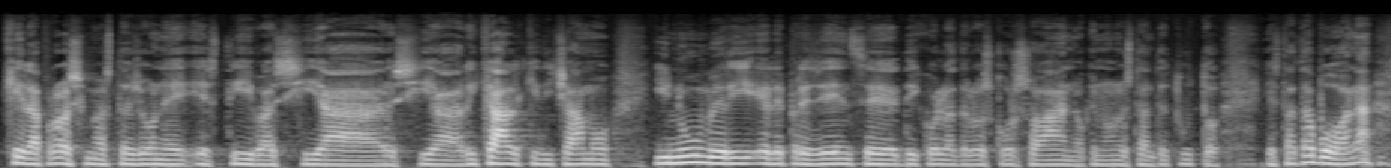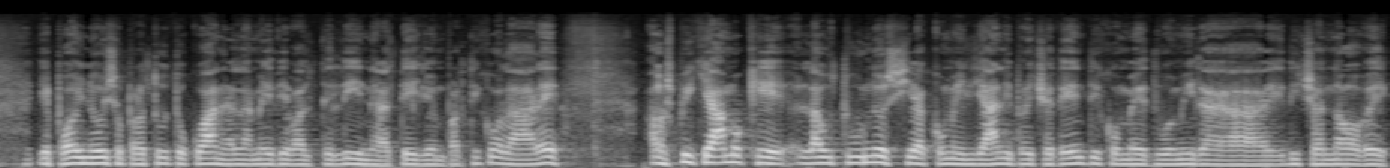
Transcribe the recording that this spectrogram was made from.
che la prossima stagione estiva sia, sia, ricalchi diciamo, i numeri e le presenze di quella dello scorso anno, che nonostante tutto è stata buona, e poi noi soprattutto qua nella Media Valtellina, a Teglio in particolare, Auspichiamo che l'autunno sia come gli anni precedenti, come 2019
